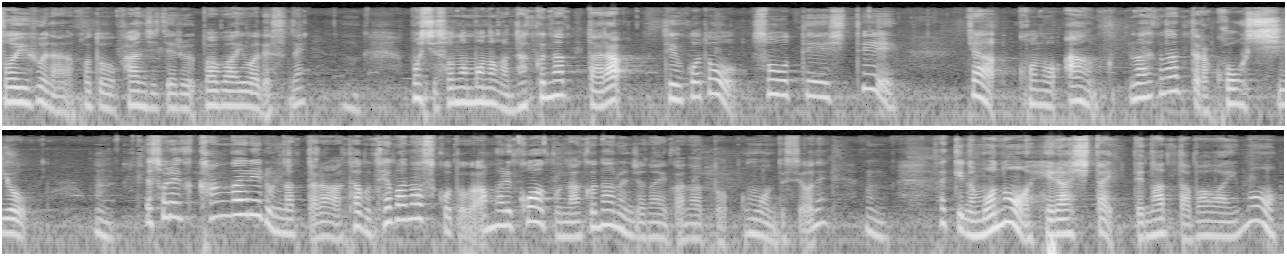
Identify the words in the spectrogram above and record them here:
そういうふうなことを感じてる場合はですね、うん、もしそのものがなくなったらっていうことを想定してじゃあこの案なくなったらこうしよう。うん、でそれが考えれるようになったら多分手放すことがあんまり怖くなくなるんじゃないかなと思うんですよね。うん、さっきのものを減らしたいってなった場合も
